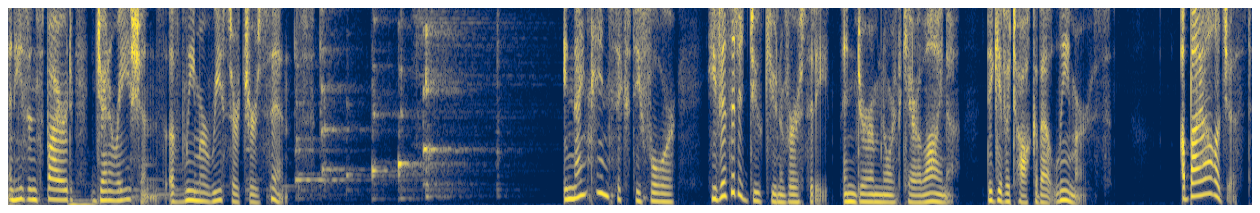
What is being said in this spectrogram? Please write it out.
and he's inspired generations of lemur researchers since. In 1964, he visited Duke University in Durham, North Carolina, to give a talk about lemurs. A biologist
